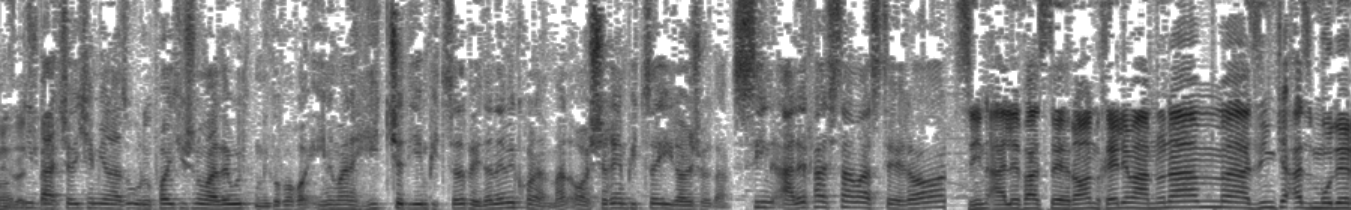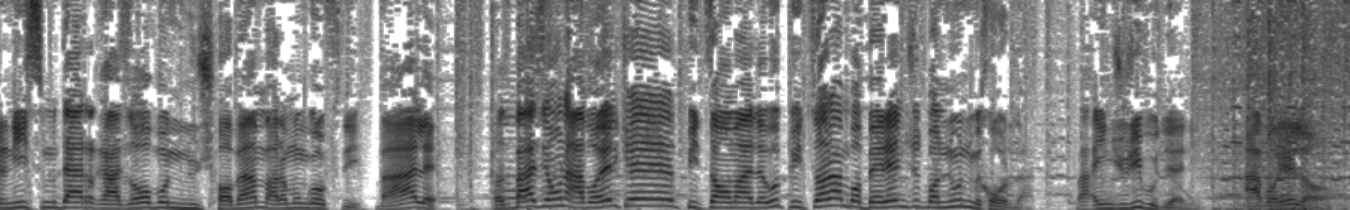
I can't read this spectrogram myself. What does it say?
این بچه‌ای که میان از اروپایی کهشون اومده بود می‌گفت آقا اینو من هیچ دیگه این پیتزا رو پیدا نمی‌کنم. من عاشق این پیتزا ایران شدم. سین الف هستم از تهران. سین الف از تهران. خیلی ممنونم از اینکه از مدرنیسم در غذا و نوشابه هم برامون گفتی. بله. باز بعضی اون اوایل که پیتزا آمده بود پیتزا رو هم با برنج با نون میخوردن. و اینجوری بود یعنی. اوایل ها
